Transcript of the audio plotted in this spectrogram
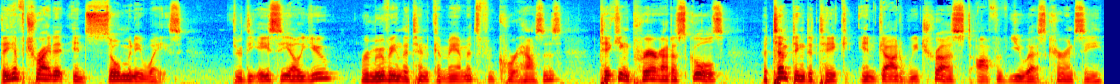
They have tried it in so many ways through the ACLU, removing the Ten Commandments from courthouses, taking prayer out of schools, attempting to take In God We Trust off of U.S. currency,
